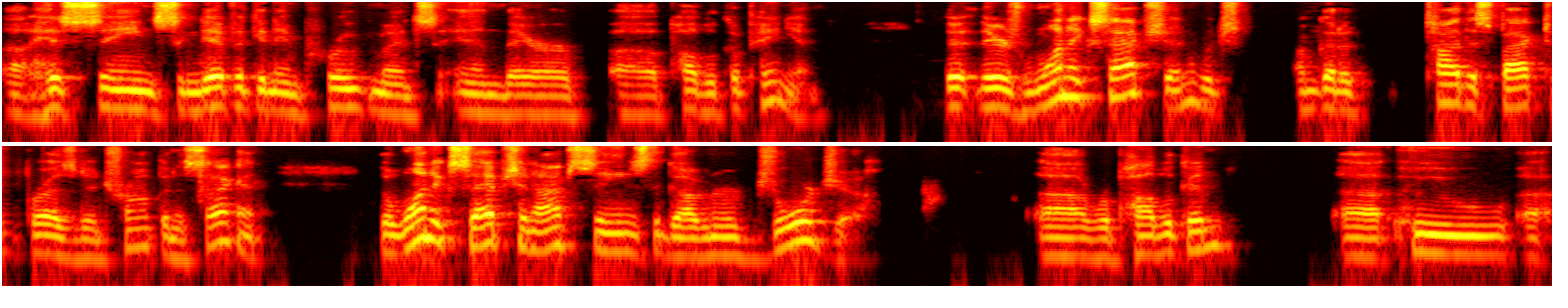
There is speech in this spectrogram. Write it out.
uh, has seen significant improvements in their uh, public opinion. There's one exception, which I'm going to tie this back to President Trump in a second. The one exception I've seen is the governor of Georgia, uh, Republican, uh, who uh,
